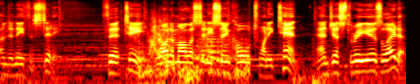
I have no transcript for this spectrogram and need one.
underneath the city. 13. Guatemala City Sinkhole 2010. And just three years later,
